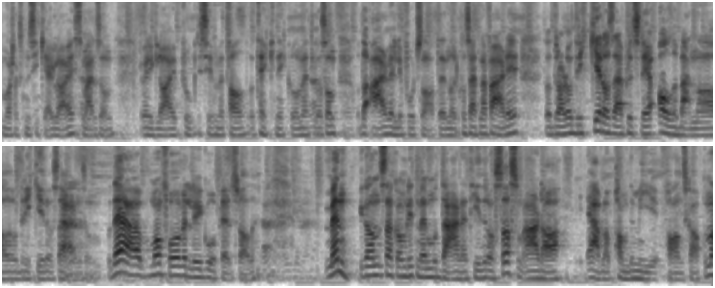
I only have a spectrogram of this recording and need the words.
hva slags musikk jeg er glad i. Som er sånn, jeg er veldig glad i progressiv metall og technical metal og sånn. Og da er det veldig fort sånn at når konserten er ferdig, så drar du og drikker, og så er plutselig alle banda og drikker, og så er det liksom det er, Man får veldig gode opplevelser av det. Men vi kan snakke om litt mer moderne tider også, som er da jævla pandemifaenskapen.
